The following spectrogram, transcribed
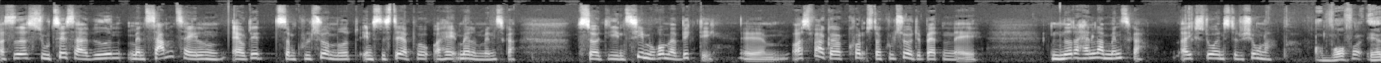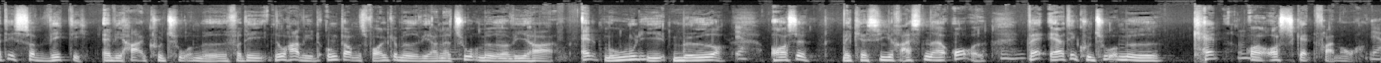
at sidde og suge til sig af viden. Men samtalen er jo det, som kulturmødet insisterer på at have mellem mennesker. Så de intime rum er vigtige. Øhm, også for at gøre kunst- og kulturdebatten af noget, der handler om mennesker, og ikke store institutioner. Og hvorfor er det så vigtigt, at vi har et kulturmøde? Fordi nu har vi et ungdommens folkemøde, vi har naturmøder, vi har alt mulige møder. Ja. Også, hvad kan jeg sige, resten af året. Mm. Hvad er det kulturmøde kan og også skal fremover. Ja.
